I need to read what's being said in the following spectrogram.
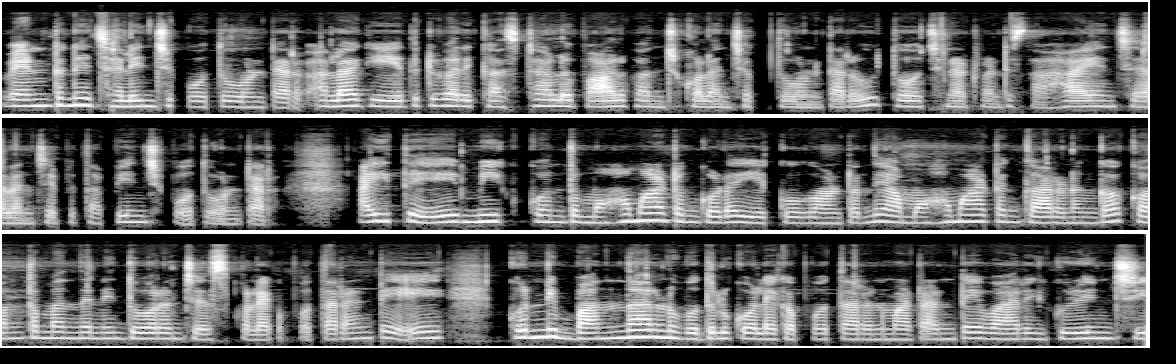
వెంటనే చలించిపోతూ ఉంటారు. అలాగే ఎదుటివారి కష్టాలు పాలు పంచుకోవాలని చెప్తూ ఉంటారు. తోచినటువంటి సహాయం చేయాలని చెప్పి తప్పించిపోతూ ఉంటారు. అయితే మీకు కొంత మొహమాటం కూడా ఎక్కువగా ఉంటుంది. ఆ మొహమాటం కారణంగా కొంతమందిని దూరం చేసుకోలేకపోతారంటే కొన్ని బంధాలను వదులుకోలేకపోతారనమాట. అంటే వారి గురించి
